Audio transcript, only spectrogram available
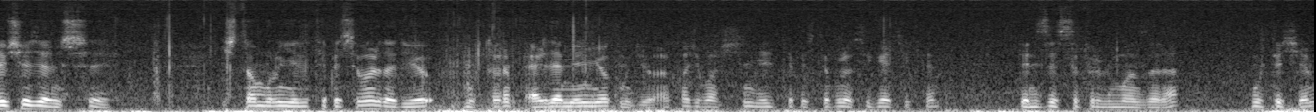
Seyircilerimiz e, İstanbul'un yedi tepesi var da diyor muhtarım Erdemli'nin yok mu diyor. Arpacı Bahçesi'nin yedi tepesi de burası gerçekten denize sıfır bir manzara. Muhteşem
